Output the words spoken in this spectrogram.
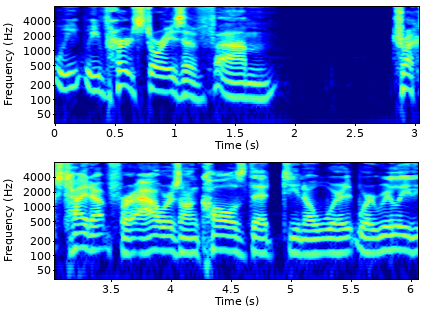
we we've heard stories of um, trucks tied up for hours on calls that you know where where really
